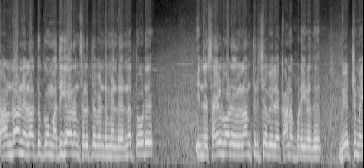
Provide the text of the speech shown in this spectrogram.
நான் தான் எல்லாத்துக்கும் அதிகாரம் செலுத்த வேண்டும் என்ற எண்ணத்தோடு இந்த செயல்பாடுகள் எல்லாம் திருச்சபையில் காணப்படுகிறது. வேற்றுமை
